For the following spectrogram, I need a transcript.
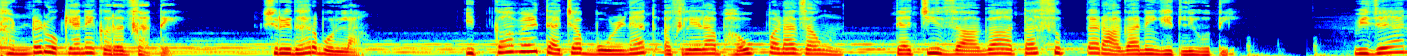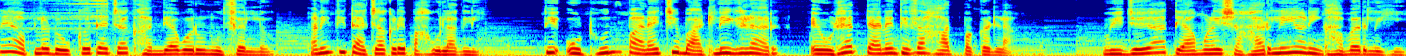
थंड डोक्याने करत जाते. श्रीधर बोलला इतका वेळ त्याच्या बोलण्यात असलेला भाऊकपणा जाऊन त्याची जागा आता सुप्त रागाने घेतली होती. विजयाने आपलं डोकं त्याच्या खांद्यावरून उचललं आणि ती त्याच्याकडे पाहू लागली. ती उठून पाण्याची बाटली घेणार एवढ्यात त्याने तिचा हात पकडला. विजया त्यामुळे शहारली आणि घाबरलीही.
